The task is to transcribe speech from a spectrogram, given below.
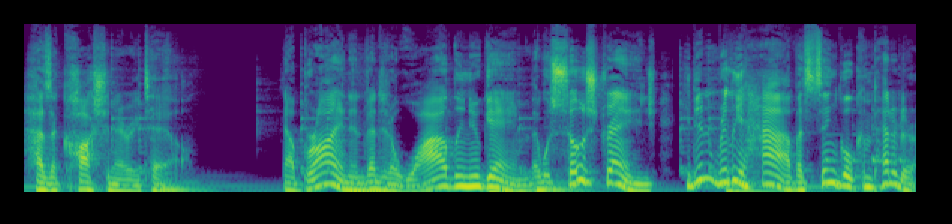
has a cautionary tale. Now, Brian invented a wildly new game that was so strange he didn't really have a single competitor.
